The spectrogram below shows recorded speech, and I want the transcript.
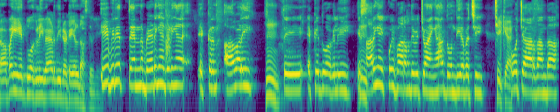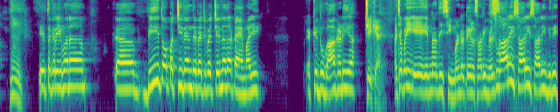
ਅਹ ਬਾਈ ਇਹ ਤੋਂ ਅਗਲੀ ਵੈੜ ਦੀ ਡਿਟੇਲ ਦੱਸ ਦਿਓ ਜੀ। ਇਹ ਵੀਰੇ ਤਿੰਨ ਬੈੜੀਆਂ ਜਿਹੜੀਆਂ ਇੱਕ ਆਹ ਵਾਲੀ ਤੇ ਇੱਕ ਇਦੋਂ ਅਗਲੀ ਇਹ ਸਾਰੀਆਂ ਇੱਕੋ ਹੀ ਫਾਰਮ ਦੇ ਵਿੱਚੋਂ ਆਈਆਂ ਦੋਂਦੀਆ ਬੱਚੀ ਠੀਕ ਹੈ। ਉਹ ਚਾਰ ਦੰਦ ਦਾ ਇਹ ਤਕਰੀਬਨ ਅਹ, 20 ਤੋਂ 25 ਦਿਨ ਦੇ ਵਿੱਚ ਵਿੱਚ ਇਹਨਾਂ ਦਾ ਟਾਈਮ ਆ ਜੀ। ਇੱਕ ਇਦੋਂ ਗਾਂ ਖੜੀ ਆ। ਠੀਕ ਹੈ। ਅੱਛਾ ਬਾਈ ਇਹ ਇਹਨਾਂ ਦੀ ਸੀਮਨ ਡਿਟੇਲ ਸਾਰੀ ਮਿਲ ਜੂ? ਸਾਰੀ ਸਾਰੀ ਸਾਰੀ ਵੀਰੇ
